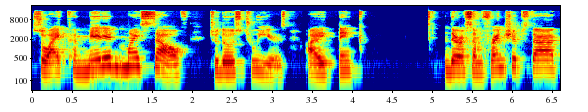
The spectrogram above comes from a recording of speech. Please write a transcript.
So I committed myself to those two years. I think there are some friendships that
